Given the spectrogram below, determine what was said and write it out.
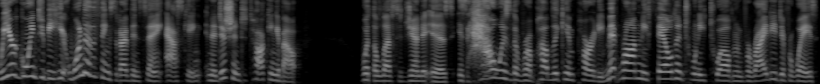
we are going to be here. One of the things that I've been saying, asking, in addition to talking about what the left's agenda is, is how is the Republican Party? Mitt Romney failed in 2012 in a variety of different ways.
